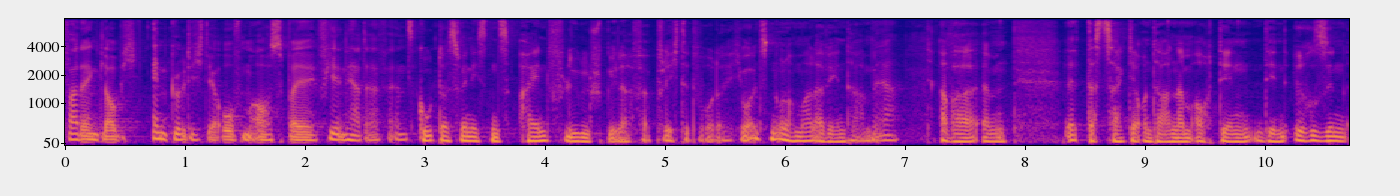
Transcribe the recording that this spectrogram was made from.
war dann, glaube ich, endgültig der Ofen aus bei vielen Hertha-Fans. Gut, dass wenigstens ein Flügelspieler verpflichtet wurde. Ich wollte es nur noch mal erwähnt haben. Ja. Aber ähm, äh, das zeigt ja unter anderem auch den, den Irrsinn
